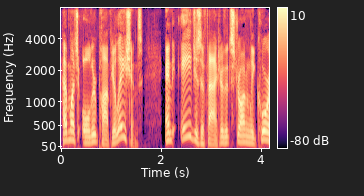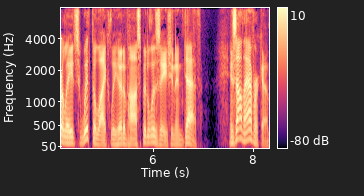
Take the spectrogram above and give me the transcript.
have much older populations, and age is a factor that strongly correlates with the likelihood of hospitalization and death. In South Africa,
